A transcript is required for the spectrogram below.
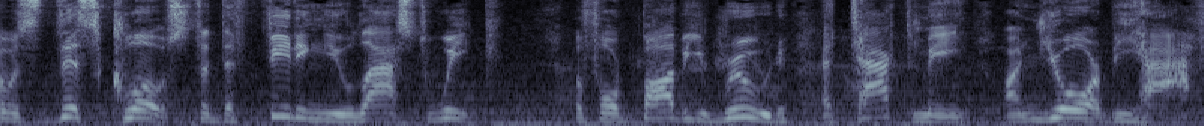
I was this close to defeating you last week before Bobby Roode attacked me on your behalf.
